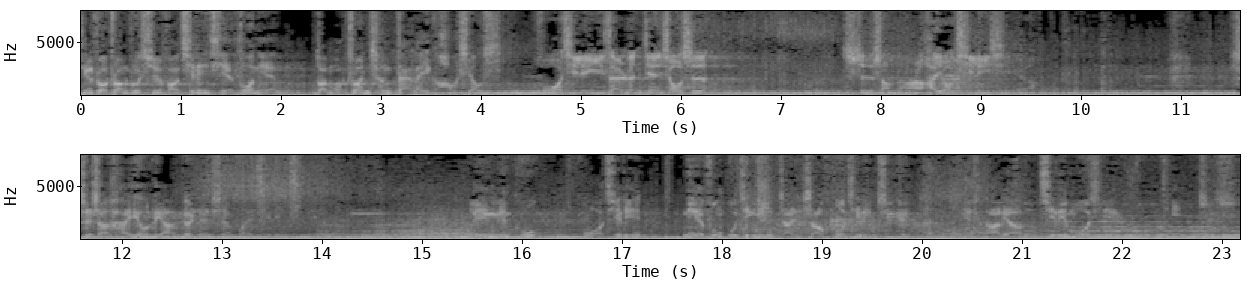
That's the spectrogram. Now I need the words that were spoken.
听说庄主寻访麒麟血多年，段某专程带来一个好消息：火麒麟已在人间消失，世上哪还有麒麟血啊？世上还有两个人身怀麒麟血。凌云窟，火麒麟，聂风不经营斩杀火麒麟之日，也是他俩麒麟魔血入体之时。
